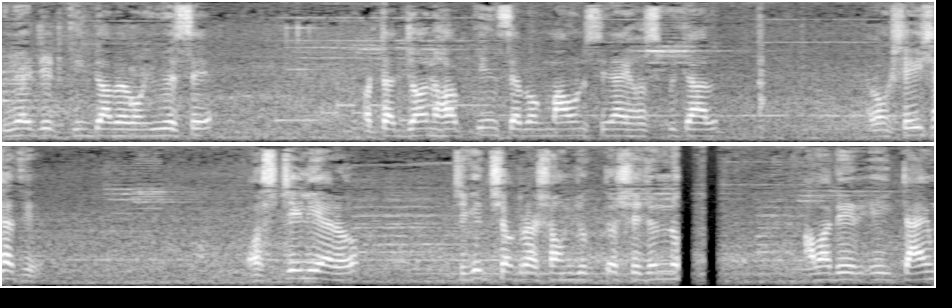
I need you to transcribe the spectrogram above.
ইউনাইটেড কিংডম এবং ইউএসএ অর্থাৎ জন হপকিন্স এবং মাউন্ট সিনাই হসপিটাল এবং সেই সাথে অস্ট্রেলিয়ারও চিকিৎসকরা সংযুক্ত, সেজন্য আমাদের এই টাইম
